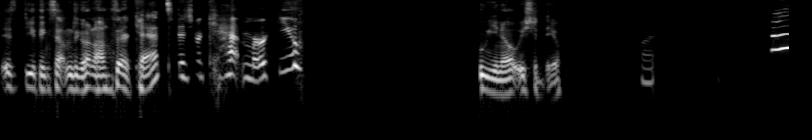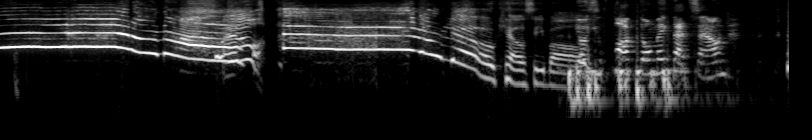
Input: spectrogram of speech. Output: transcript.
Is, do you think something's going on with our cat? Did your cat murk you? Ooh, you know what we should do? What? I don't know. Well, I don't know, Kelsey Ball. Yo, you fuck, don't make that sound.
